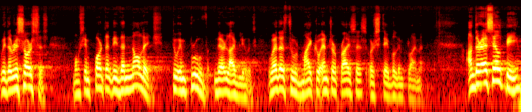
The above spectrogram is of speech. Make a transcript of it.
with the resources, most importantly, the knowledge to improve their livelihoods, whether through micro enterprises or stable employment. Under SLP,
